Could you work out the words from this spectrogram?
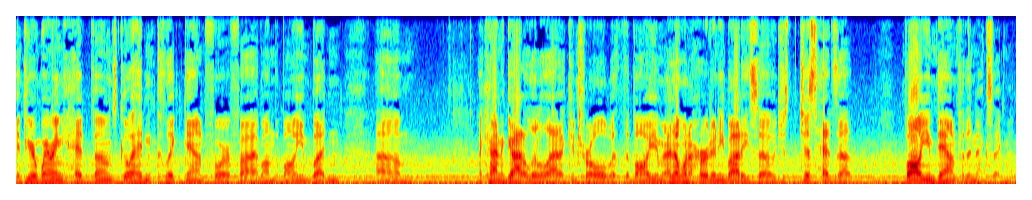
If you're wearing headphones, go ahead and click down four or five on the volume button. Um, I kind of got a little out of control with the volume, and I don't want to hurt anybody, so just just heads up. Volume down for the next segment.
